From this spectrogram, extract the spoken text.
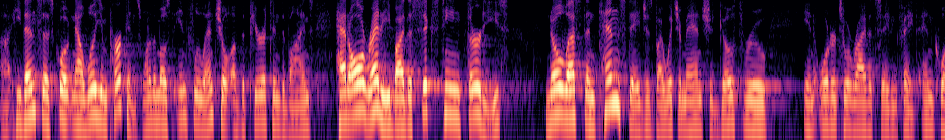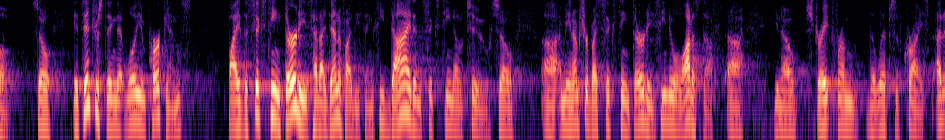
Uh, he then says, quote, Now William Perkins, one of the most influential of the Puritan divines, had already by the 1630s no less than 10 stages by which a man should go through in order to arrive at saving faith, end quote. So it's interesting that William Perkins, by the 1630s, had identified these things. He died in 1602. So, uh, I mean, I'm sure by 1630s, he knew a lot of stuff. Uh, you know, straight from the lips of Christ. I, I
